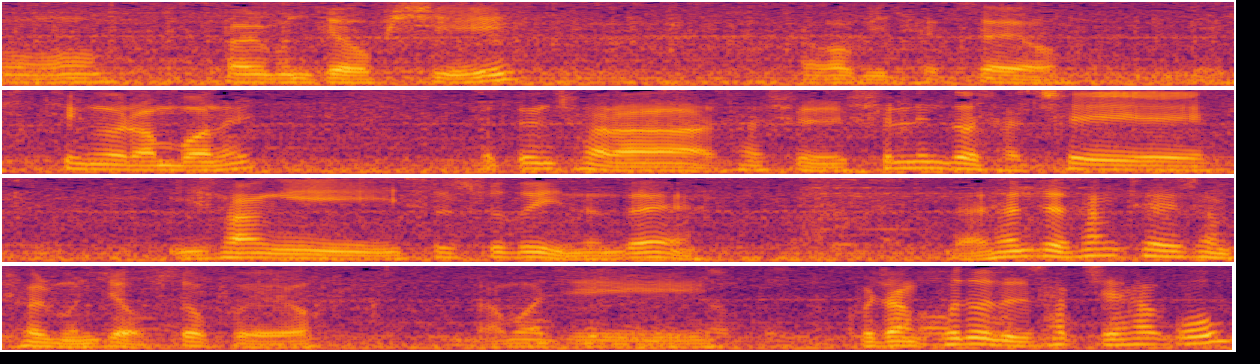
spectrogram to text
어, 별 문제 없이 작업이 됐어요. 히팅을 한번 했, 했던 차라 사실 실린더 자체에 이상이 있을 수도 있는데 네, 현재 상태에선 별 문제 없어 보여요. 나머지 고장 코드들 삭제하고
